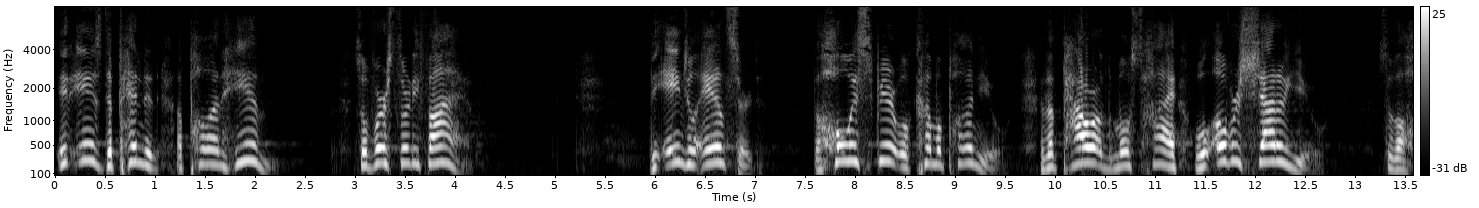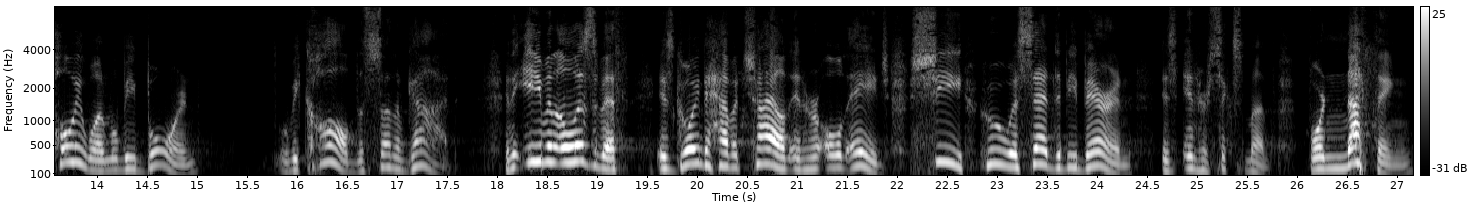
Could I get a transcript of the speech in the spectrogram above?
It is dependent upon Him. So verse 35. The angel answered, the Holy Spirit will come upon you and the power of the Most High will overshadow you. So the Holy One will be born, will be called the Son of God. And even Elizabeth is going to have a child in her old age. She who was said to be barren is in her sixth month. For nothing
